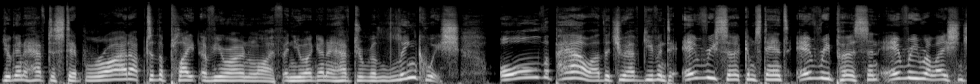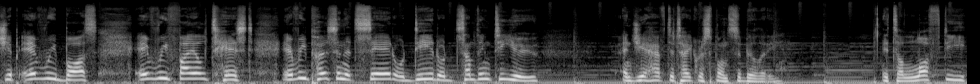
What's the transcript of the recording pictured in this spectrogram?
you're going to have to step right up to the plate of your own life and you are going to have to relinquish all the power that you have given to every circumstance, every person, every relationship, every boss, every failed test, every person that said or did or something to you, and you have to take responsibility. It's a lofty,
